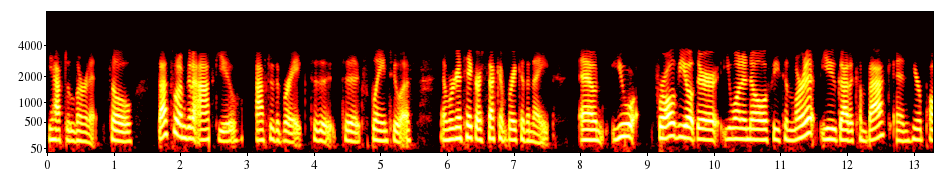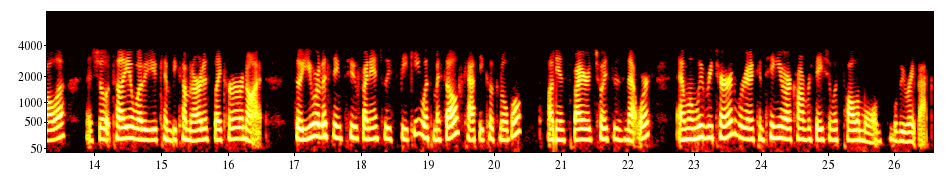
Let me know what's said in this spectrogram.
you have to learn it? So that's what I'm going to ask you after the break to to explain to us. And we're going to take our second break of the night. And you for all of you out there, you want to know if you can learn it, you got to come back and hear Paula, and she'll tell you whether you can become an artist like her or not. So you are listening to Financially Speaking with myself, Kathy Cook Noble, on the Inspired Choices Network. And when we return, we're going to continue our conversation with Paula Mould. We'll be right back.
